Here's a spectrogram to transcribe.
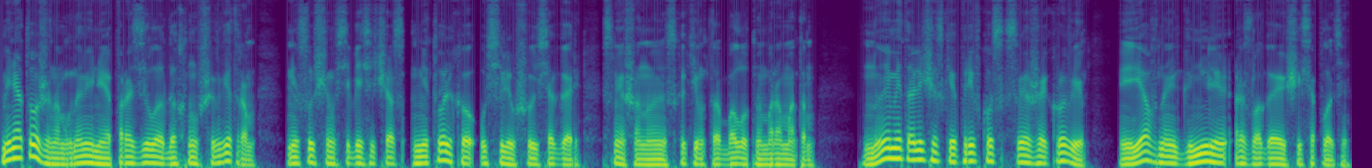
Меня тоже на мгновение поразило дохнувшим ветром, несущим в себе сейчас не только усилившуюся гарь, смешанную с каким-то болотным ароматом, но и металлический привкус свежей крови и явной гнили разлагающейся плоти.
